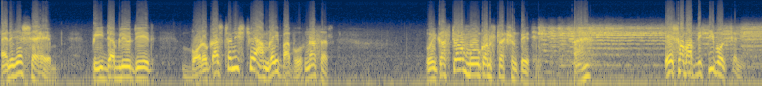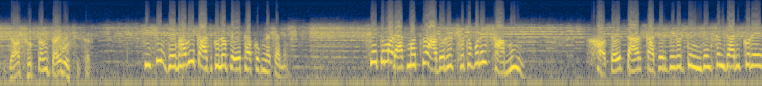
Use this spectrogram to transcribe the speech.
ম্যানেজার সাহেব পিডব্লিউডির বড় কাজটা নিশ্চয়ই আমরাই পাবো। না স্যার। ওই কাজটাও মৌ কনস্ট্রাকশন পেয়েছে। হ্যাঁ? এসব আপনি কি বলছেন? যা সত্য আমি তাই বলছি স্যার। শিশির যেভাবেই কাজগুলো পেয়ে থাকুক না কেন সে তোমার একমাত্র আদরের ছোট বোনের স্বামী। অতএব তার কাজের বিরুদ্ধে ইনজেকশন জারি করে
